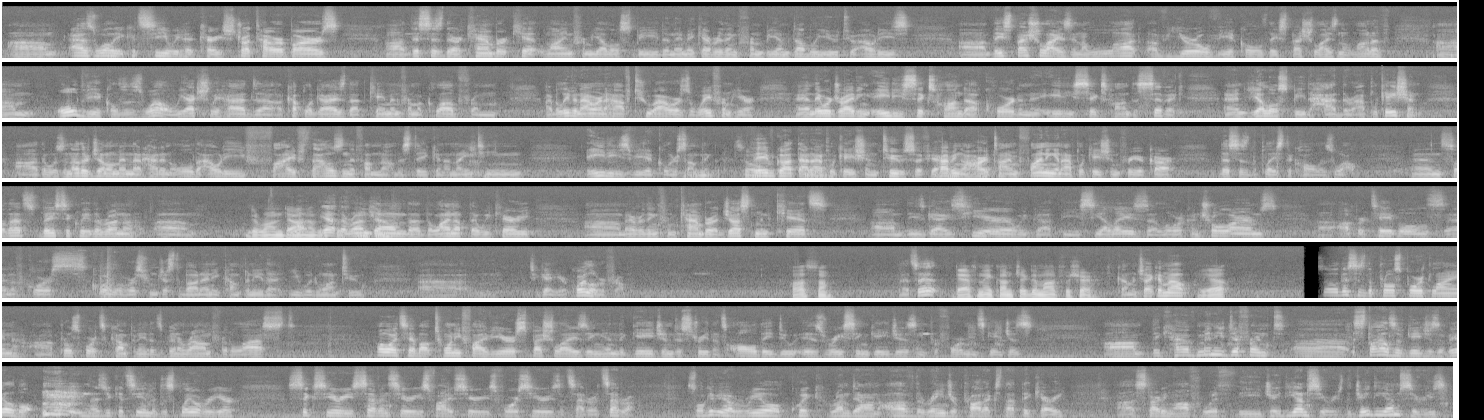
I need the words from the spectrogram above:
Um, as well, you can see we have carry strut tower bars. Uh, this is their camber kit line from Yellow Speed, and they make everything from BMW to Audis uh, they specialize in a lot of Euro vehicles. They specialize in a lot of um, old vehicles as well. We actually had uh, a couple of guys that came in from a club from, I believe, an hour and a half, two hours away from here, and they were driving 86 Honda Accord and an 86 Honda Civic, and Yellow Speed had their application. Uh, there was another gentleman that had an old Audi 5000, if I'm not mistaken, a 19. 80s vehicle or something. So, They've got that yeah. application too. So if you're having a hard time finding an application for your car, this is the place to call as well. And so that's basically the run. Um, the rundown of yeah, the, the rundown, the, the lineup that we carry. Um, everything from camber adjustment kits. Um, these guys here, we've got the CLAs, uh, lower control arms, uh, upper tables, and of course coilovers from just about any company that you would want to uh, to get your coilover from. Awesome. That's it. Definitely come check them out for sure. Come and check them out. Yep. So this is the Pro Sport line. Uh, Pro Sport's a company that's been around for the last, oh, I'd say about 25 years, specializing in the gauge industry. That's all they do is racing gauges and performance gauges. Um, they have many different uh, styles of gauges available. As you can see in the display over here, 6 series, 7 series, 5 series, 4 series, etc., etc. So I'll give you a real quick rundown of the range of products that they carry. Uh, starting off with the JDM series. The JDM series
